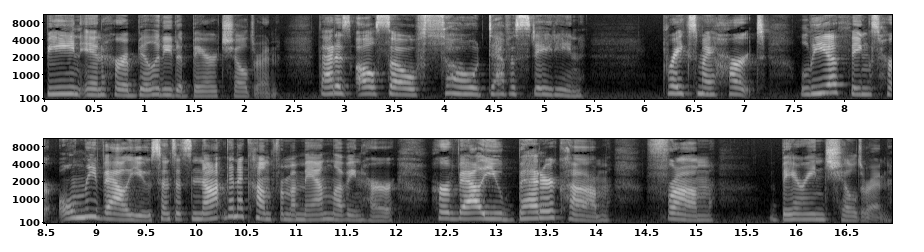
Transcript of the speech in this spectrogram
being in her ability to bear children. That is also so devastating. Breaks my heart. Leah thinks her only value, since it's not going to come from a man loving her, her value better come from bearing children.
